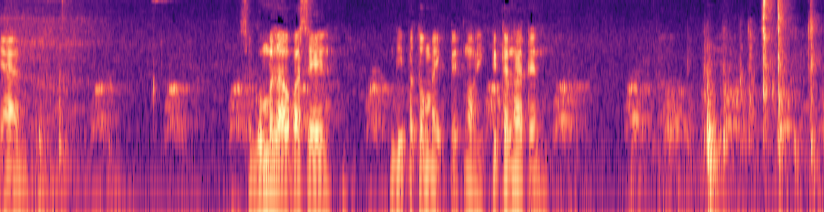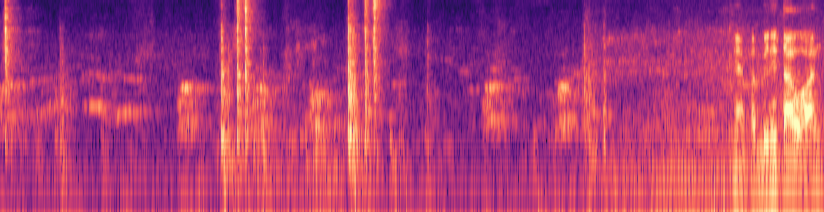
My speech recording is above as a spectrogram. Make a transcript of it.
Yan. So, gumalaw kasi hindi pa ito maikpit, no? Higpitan natin. Yan, pag binitawan,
